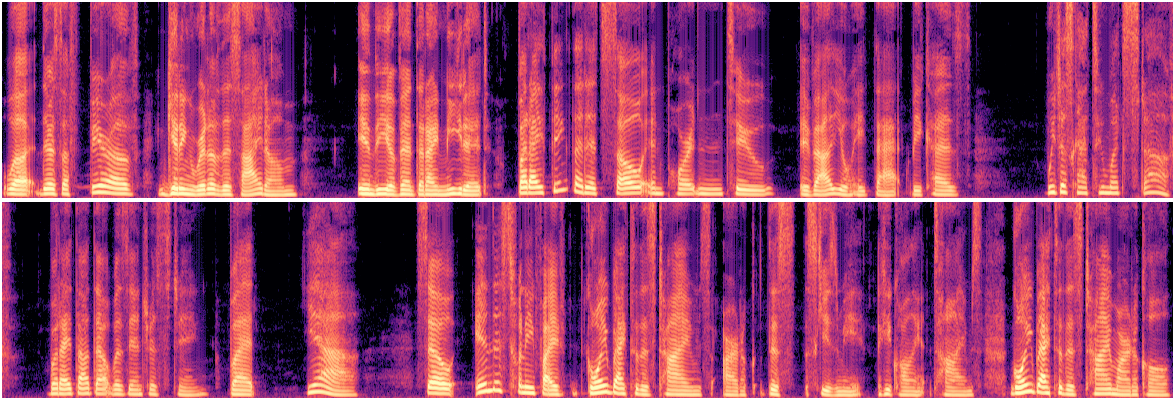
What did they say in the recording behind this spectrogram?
well, there's a fear of getting rid of this item in the event that I need it. But I think that it's so important to evaluate that because we just got too much stuff. But I thought that was interesting. But yeah. So in this 25, going back to this Times article, this, excuse me, I keep calling it Times. Going back to this Time article,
